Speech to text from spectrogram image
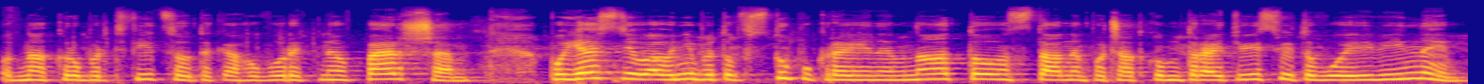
Однак Роберт Фіцо таке говорить не вперше. Пояснював, нібито вступ України в НАТО стане початком третьої світової війни.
